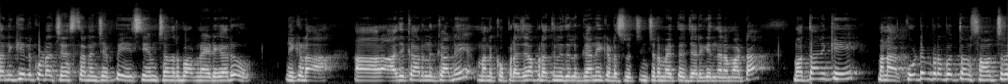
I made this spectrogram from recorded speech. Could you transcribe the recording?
తనిఖీలు కూడా చేస్తానని చెప్పి సీఎం చంద్రబాబు నాయుడు గారు ఇక్కడ అధికారులకు కానీ మనకు ప్రజాప్రతినిధులకు కానీ ఇక్కడ సూచించడం అయితే జరిగిందనమాట మొత్తానికి మన కూటమి ప్రభుత్వం సంవత్సర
